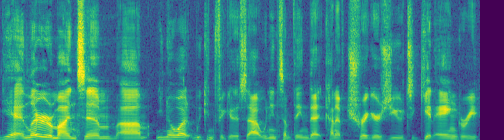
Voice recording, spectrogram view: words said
Yeah, and Larry reminds him, um, you know what? We can figure this out. We need something that kind of triggers you to get angry.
